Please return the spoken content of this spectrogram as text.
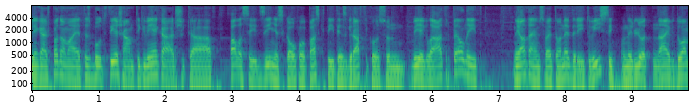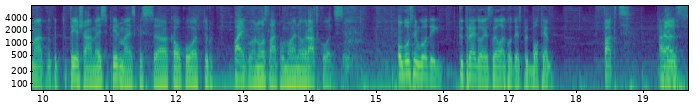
vienkārši padomājiet, tas būtu tiešām tik vienkārši, kā palasīt ziņas, kaut ko paskatīties grafikos un viegli ātri pelnīt. Jautājums, vai to nedarītu visi, un ir ļoti naivi domāt, nu, ka tu tiešām esi pirmais, kas uh, kaut ko tur baigo noslēpumu vai no atkodas. Un būsim godīgi, tu trēdojies lielākoties pret botiem. Fakts. Arī Tas-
